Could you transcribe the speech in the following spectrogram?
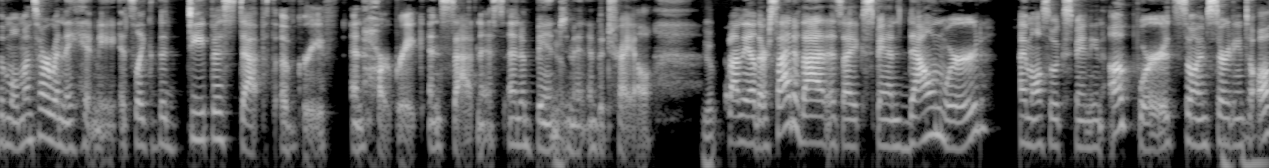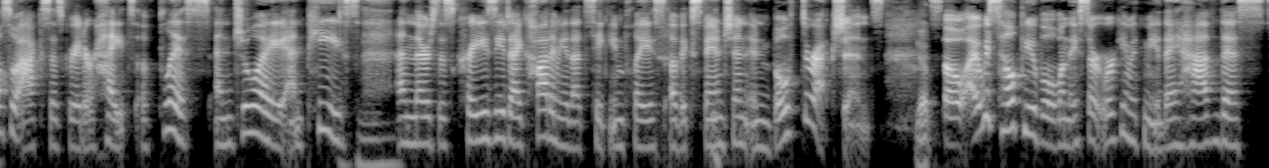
the moments are when they hit me. It's like the deepest depth of grief and heartbreak and sadness and abandonment yep. and betrayal. Yep. But on the other side of that, as I expand downward, I'm also expanding upwards. So I'm starting mm-hmm. to also access greater heights of bliss and joy and peace. Mm-hmm. And there's this crazy dichotomy that's taking place of expansion in both directions. Yep. So I always tell people when they start working with me, they have this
